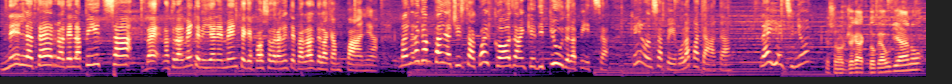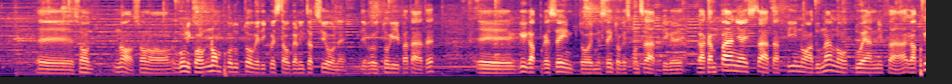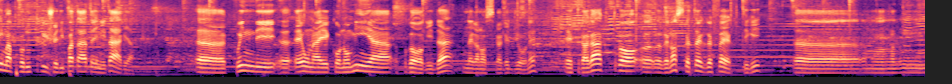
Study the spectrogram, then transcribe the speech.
Nella terra della pizza, beh, naturalmente mi viene in mente che posso veramente parlare della Campania, ma nella Campania ci sta qualcosa anche di più della pizza, che io non sapevo, la patata. Lei è il signor? Io sono Gerardo Gaudiano, eh, sono, no, sono l'unico non produttore di questa organizzazione di produttori di patate eh, rappresento e mi sento responsabile. La Campania è stata fino ad un anno o due anni fa la prima produttrice di patate in Italia. Eh, quindi eh, è una economia florida nella nostra regione e tra l'altro eh, le nostre terre fertili eh,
